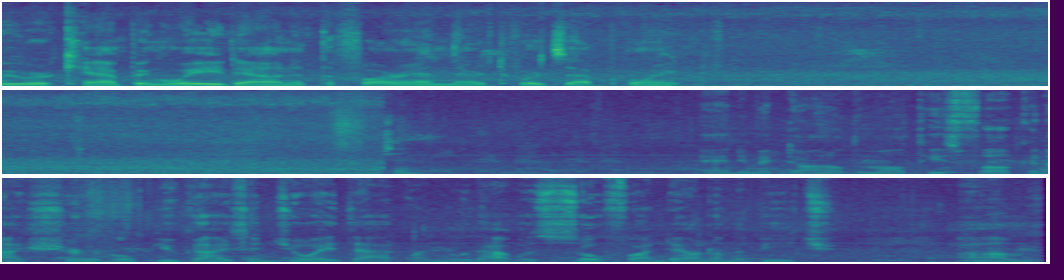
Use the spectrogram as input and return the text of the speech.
We were camping way down at the far end there towards that point. Andy McDonald, the Maltese Falcon. I sure hope you guys enjoyed that one. That was so fun down on the beach. Um,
